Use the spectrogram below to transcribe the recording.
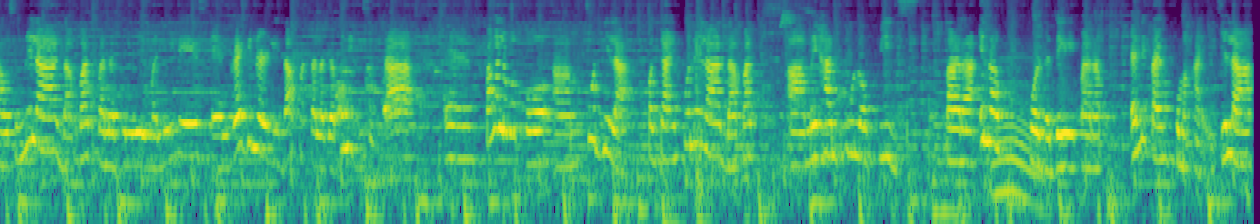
housing nila, dapat panatiling malinis and regularly dapat talaga binibisita. And pangalawa po, um, food nila. Pagkain po nila, dapat ah, may handful of feeds para enough Mm. for the day, para anytime kumakain sila.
